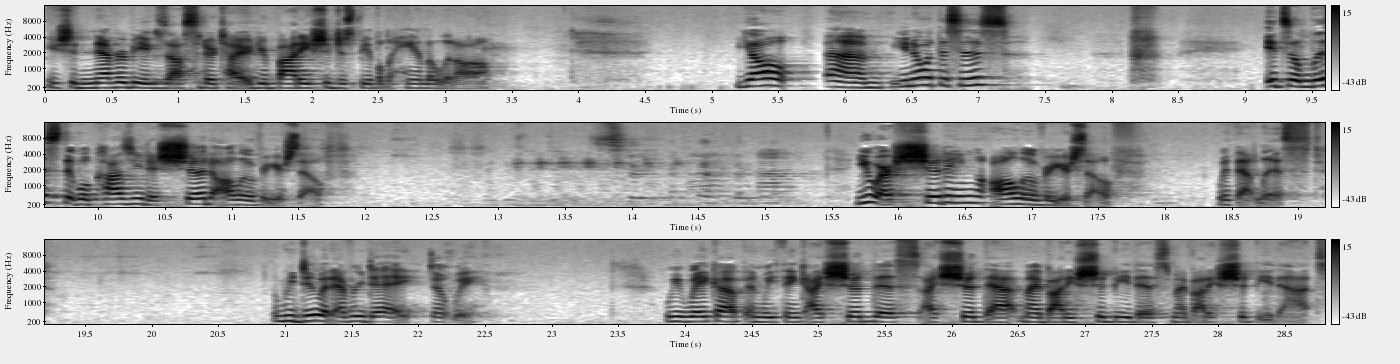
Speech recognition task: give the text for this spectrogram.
You should never be exhausted or tired. Your body should just be able to handle it all. Y'all, um, you know what this is? It's a list that will cause you to should all over yourself. You are shoulding all over yourself with that list. And we do it every day, don't we? We wake up and we think, I should this, I should that, my body should be this, my body should be that.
